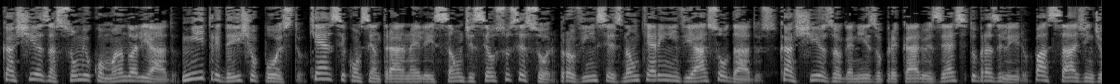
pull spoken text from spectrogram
Caxias assume o comando aliado. Mitre deixa o posto. Quer se concentrar na eleição de seu sucessor. Províncias não querem enviar soldados. Caxias organiza o precário exército brasileiro. Passagem de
